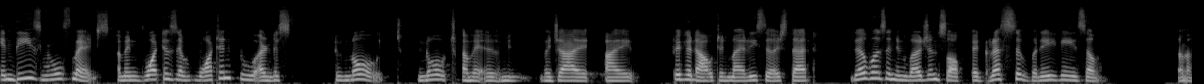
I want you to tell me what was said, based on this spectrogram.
in these movements, I mean, what is important to understand to note note I mean, I mean, which I I figured out in my research that there was an emergence of aggressive Barelvism, uh,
